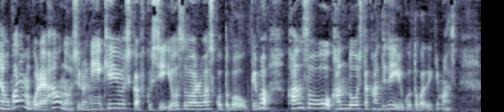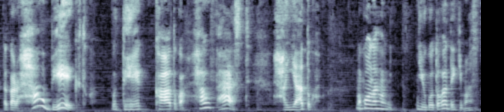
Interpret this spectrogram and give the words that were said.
他にもこれ How の後ろに形容詞か副詞様子を表す言葉を置けば感想を感動した感じで言うことができます。だから How big とかでっかとか How fast 早とか、まあ、こんな風に言うことができます。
